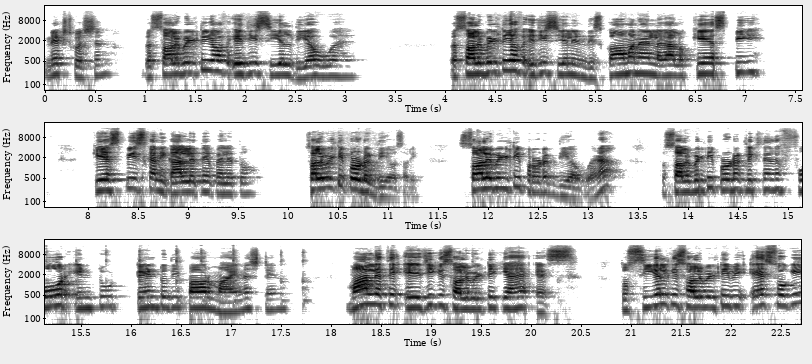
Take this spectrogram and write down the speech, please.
Next question the solubility of AgCl दिया हुआ है। The solubility of AgCl in this common है लगा लो K S P K S P इसका निकाल लेते हैं पहले तो। सॉलिबिलिटी प्रोडक्ट दिया हुआ सॉरी सॉलिबिलिटी प्रोडक्ट दिया हुआ है ना? तो सॉलिबिलिटी प्रोडक्ट लिखते हैं four into ten to the power minus ten मान लेते हैं एजी की सॉलिबिलिटी क्या है? एस तो सीएल की सॉलिबिलिटी भी एस होगी,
